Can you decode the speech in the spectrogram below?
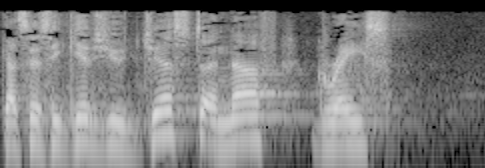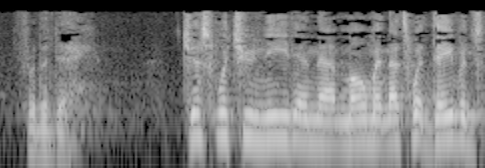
God says He gives you just enough grace for the day. Just what you need in that moment. That's what David's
